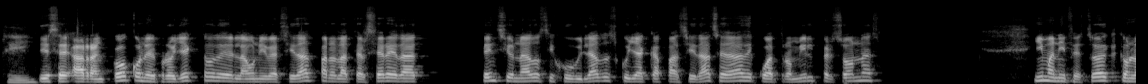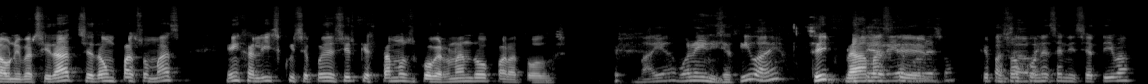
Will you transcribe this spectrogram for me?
Sí. Dice, arrancó con el proyecto de la Universidad para la Tercera Edad, pensionados y jubilados cuya capacidad será de cuatro mil personas y manifestó que con la universidad se da un paso más en Jalisco y se puede decir que estamos gobernando para todos. Vaya, buena iniciativa, ¿eh? Sí, nada más que, ¿qué pasó con esa iniciativa?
